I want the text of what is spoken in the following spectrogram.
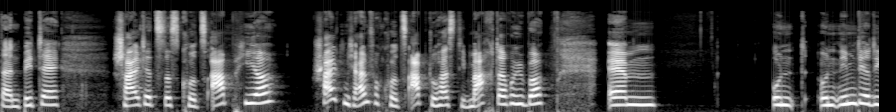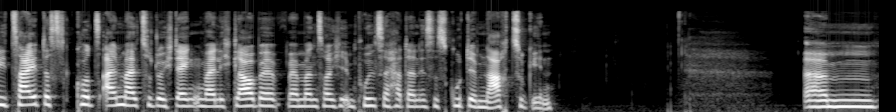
Dann bitte schalt jetzt das kurz ab hier. Schalt mich einfach kurz ab, du hast die Macht darüber. Ähm, und, und nimm dir die Zeit, das kurz einmal zu durchdenken, weil ich glaube, wenn man solche Impulse hat, dann ist es gut, dem nachzugehen. Ähm,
